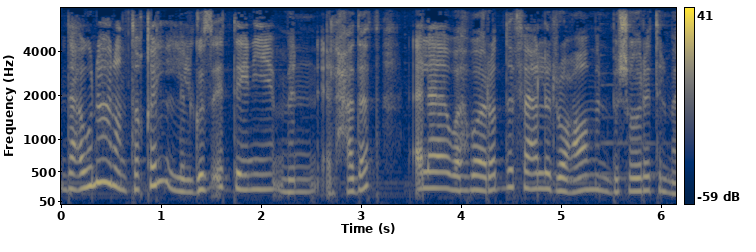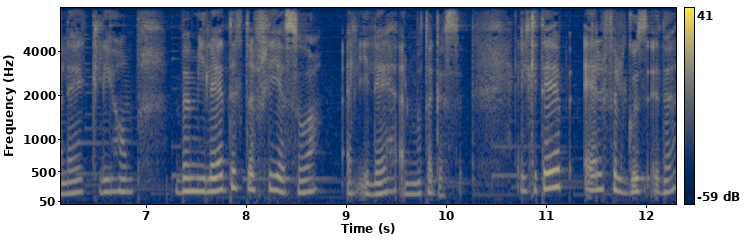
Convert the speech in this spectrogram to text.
دعونا ننتقل للجزء الثاني من الحدث ألا وهو رد فعل الرعاة من بشارة الملاك ليهم بميلاد الطفل يسوع الإله المتجسد. الكتاب قال في الجزء ده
